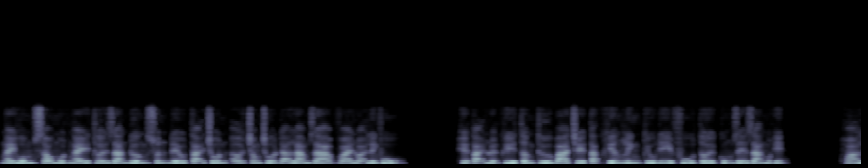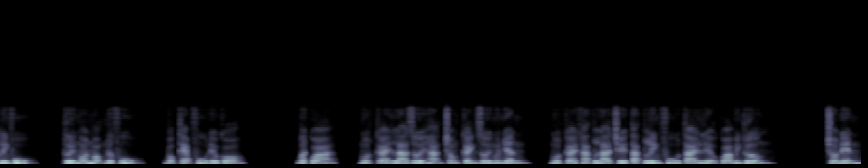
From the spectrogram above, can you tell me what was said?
Ngày hôm sau một ngày thời gian Đường Xuân đều tại trốn ở trong chùa đã làm ra vài loại linh phủ. Hiện tại luyện khí tầng thứ ba chế tác khiêng linh cứu đi phủ tới cũng dễ dàng một ít. Hỏa linh phủ, tươi ngon mọng nước phủ, bọc thép phủ đều có. Bất quá, một cái là giới hạn trong cảnh giới nguyên nhân, một cái khác là chế tác linh phủ tài liệu quá bình thường. Cho nên,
